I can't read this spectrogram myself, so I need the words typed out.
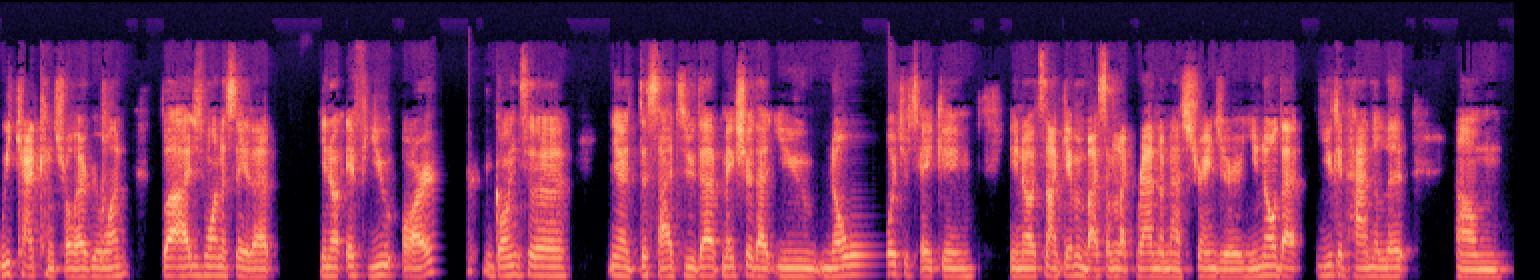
we can't control everyone. But I just want to say that, you know, if you are going to you know decide to do that, make sure that you know what you're taking. You know, it's not given by some like random ass stranger. You know that you can handle it. Um,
